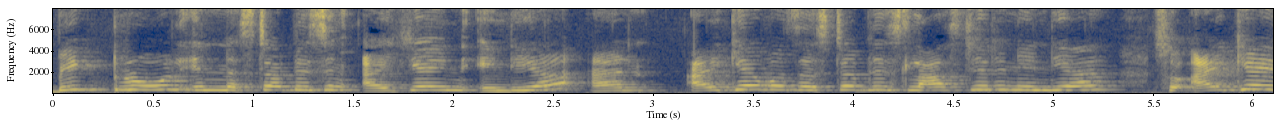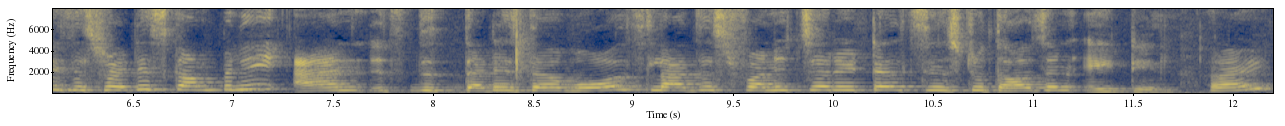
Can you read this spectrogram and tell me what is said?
big role in establishing IKEA in India and IKEA was established last year in India. So IKEA is a Swedish company and the, that is the world's largest furniture retail since 2018, right?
